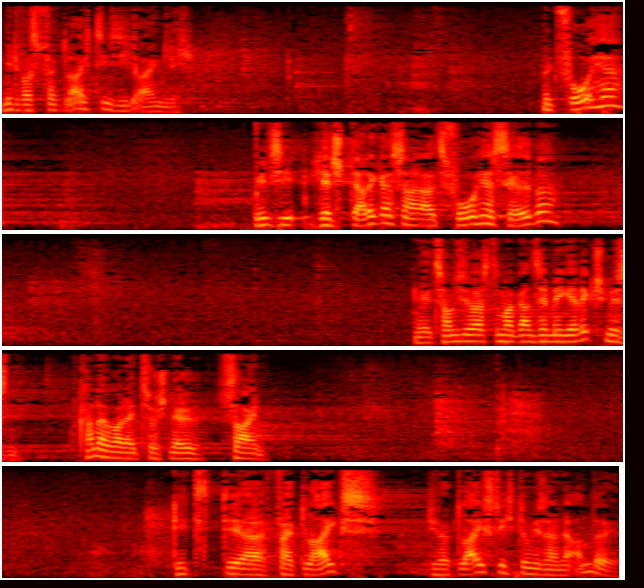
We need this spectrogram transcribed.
Mit was vergleicht sie sich eigentlich? Mit vorher? Will sie jetzt stärker sein als vorher selber? Jetzt haben sie erst einmal eine ganze Menge weggeschmissen. Kann aber nicht so schnell sein. Die, der Vergleichs, die Vergleichsrichtung ist eine andere.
